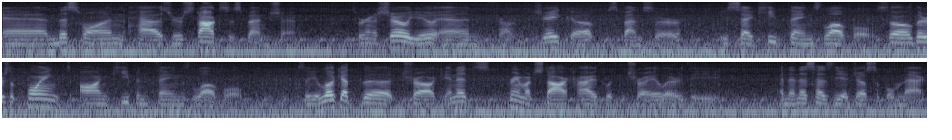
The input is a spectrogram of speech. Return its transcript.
and this one has your stock suspension. So we're going to show you, and from Jacob Spencer, he said keep things level. So there's a point on keeping things level. So you look at the truck, and it's pretty much stock height with the trailer, the, and then this has the adjustable neck.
